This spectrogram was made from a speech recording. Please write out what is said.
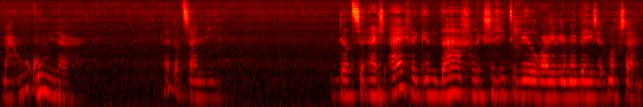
Maar hoe kom je daar? dat zijn die. Dat is eigenlijk een dagelijks ritueel waar je weer mee bezig mag zijn.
